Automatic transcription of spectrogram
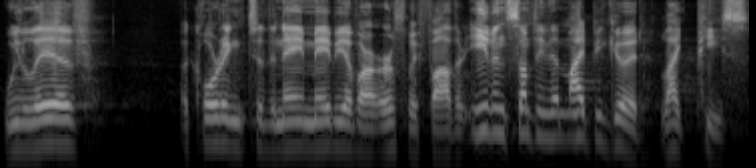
We live according to the name maybe of our earthly father, even something that might be good, like peace.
